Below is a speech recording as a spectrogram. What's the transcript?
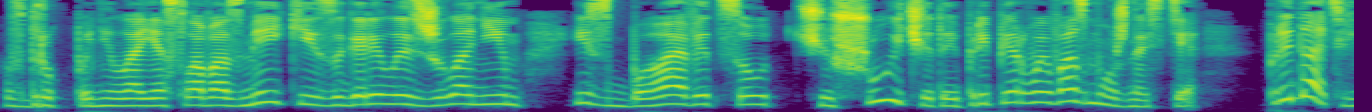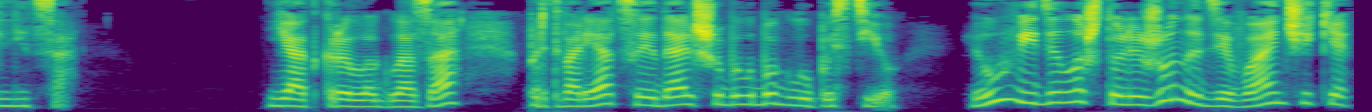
Вдруг поняла я слова змейки и загорелась желанием избавиться от чешуйчатой при первой возможности. Предательница. Я открыла глаза, притворяться и дальше было бы глупостью и увидела, что лежу на диванчике,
